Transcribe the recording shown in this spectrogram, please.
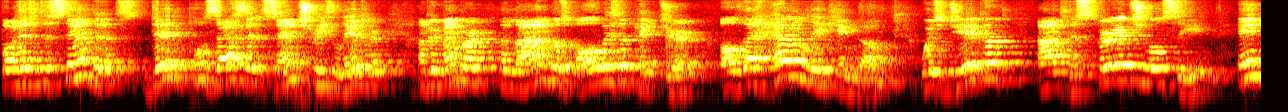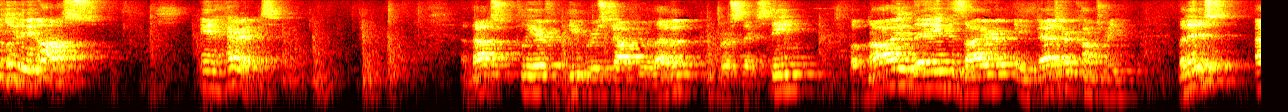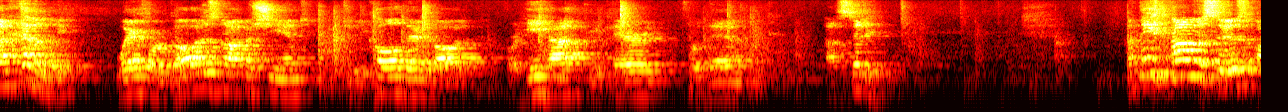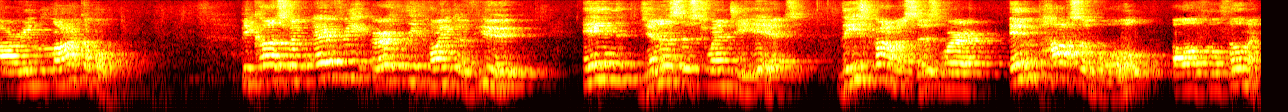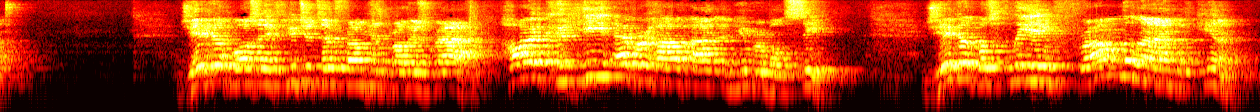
But his descendants did possess it centuries later. And remember, the land was always a picture of the heavenly kingdom, which Jacob and his spiritual seed including us, inherit. And that's clear from Hebrews chapter 11, verse 16. But now they desire a better country, that is, an heavenly, wherefore God is not ashamed to be called their God, for he hath prepared for them a city. And these promises are remarkable. Because from every earthly point of view, in Genesis 28, these promises were impossible of fulfillment. Jacob was a fugitive from his brother's wrath. How could he ever have an innumerable seed? Jacob was fleeing from the land of Canaan,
